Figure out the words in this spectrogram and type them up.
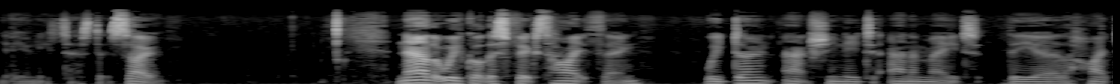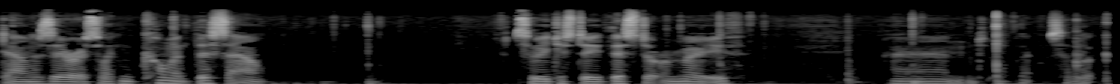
yeah, you need to test it. So now that we've got this fixed height thing, we don't actually need to animate the, uh, the height down to zero. So I can comment this out. So we just do this dot remove, and let's have a look.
